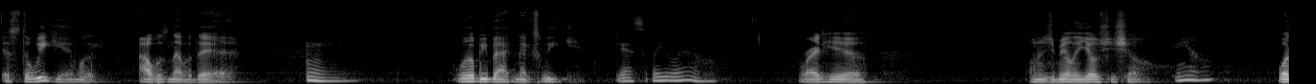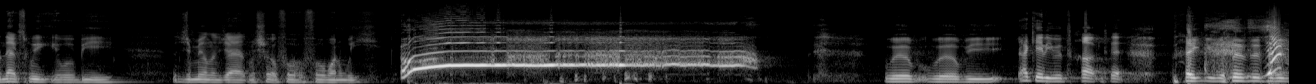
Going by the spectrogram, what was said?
it's the weekend. But I was never there. Mm. We'll be back next week. Yes, we will. right here on the Jamil and Yoshi show. Yeah. Well, next week it will be the Jamil and Jasmine show for, for one week. Oh! we'll we'll be. I can't even talk that. Thank you for listening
